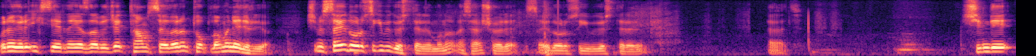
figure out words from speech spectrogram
Buna göre x yerine yazılabilecek tam sayıların toplamı nedir diyor. Şimdi sayı doğrusu gibi gösterelim bunu. Mesela şöyle sayı doğrusu gibi gösterelim. Evet. Şimdi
